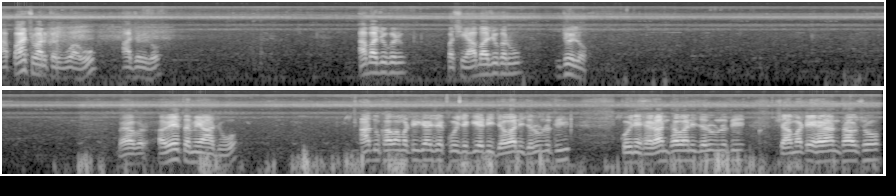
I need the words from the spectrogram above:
આ પાંચ વાર કરવું આવું, આ જોઈ લો. આ બાજુ કર્યું, પછી આ બાજુ કરવું, જોઈ લો. બરાબર? હવે તમે આ જુઓ. આ દુખાવા મટી જાય છે, કોઈ જગ્યાએથી જવાની જરૂર નથી, કોઈને હેરાન થવાની જરૂર નથી. શા માટે હેરાન થાવ છો?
